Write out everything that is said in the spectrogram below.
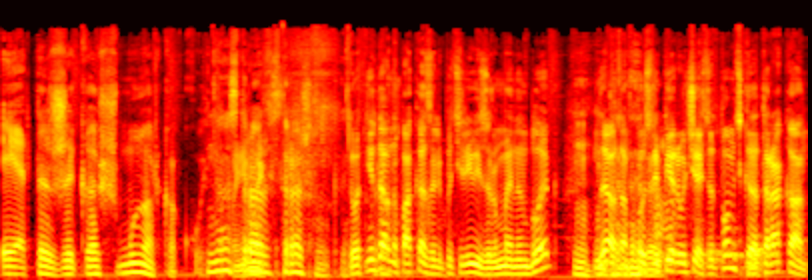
Это же кошмар какой-то. Ну, стра- страшненько. Вот недавно показывали по телевизору Man in Black, да, там Да, после да. первой части. Вот помните, когда таракан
